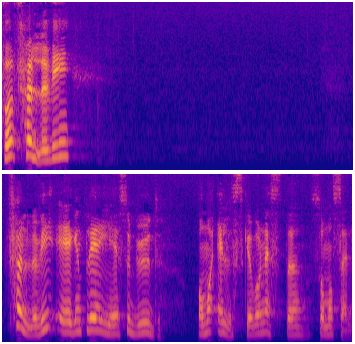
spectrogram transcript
For følger vi Følger vi egentlig Jesu bud om å elske vår neste som oss selv?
